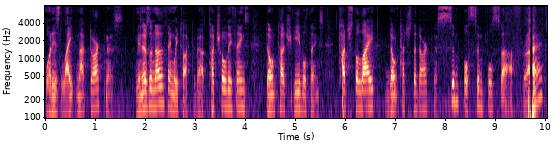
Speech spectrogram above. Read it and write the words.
What is light, not darkness? I mean, there's another thing we talked about. Touch holy things, don't touch evil things. Touch the light, don't touch the darkness. Simple, simple stuff, right?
